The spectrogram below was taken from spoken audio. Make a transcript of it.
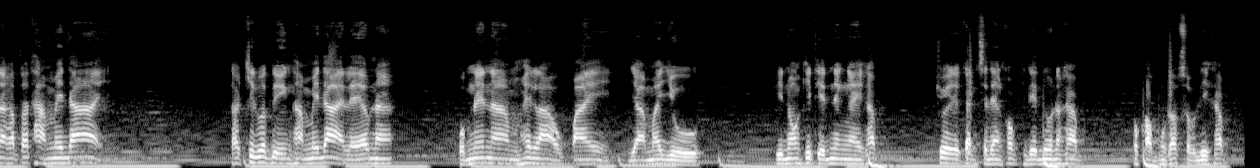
นะครับถ้าทำไม่ได้ ถ้าคิดว่าตัวเองทำไม่ได้แล้วนะ ผมแนะนำให้ลาออกไป อย่ามาอยู่พี่น้องคิดเห็นยังไงครับ ช่วยกันแสดงความคิดเห็นดูนะครับขอขอบคุณครับสวัสดีครับ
